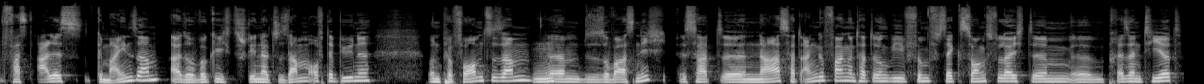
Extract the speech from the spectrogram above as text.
fast alles gemeinsam, also wirklich stehen halt zusammen auf der Bühne und performen zusammen. Ähm, so war es nicht. Es hat äh, Nas hat angefangen und hat irgendwie fünf, sechs Songs vielleicht ähm, äh, präsentiert.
